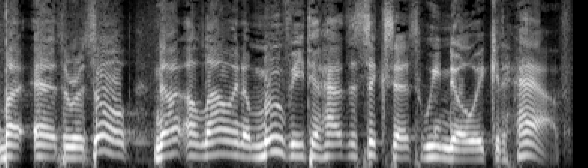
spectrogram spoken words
but as a result, not allowing a movie to have the success we know it could have.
